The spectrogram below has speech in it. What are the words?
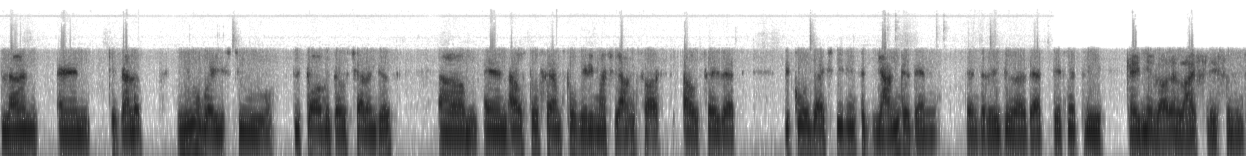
learn and develop new ways to to target those challenges. Um, and I would still say I'm still very much young, so I, I would say that because I experienced it younger than than the regular, that definitely gave me a lot of life lessons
